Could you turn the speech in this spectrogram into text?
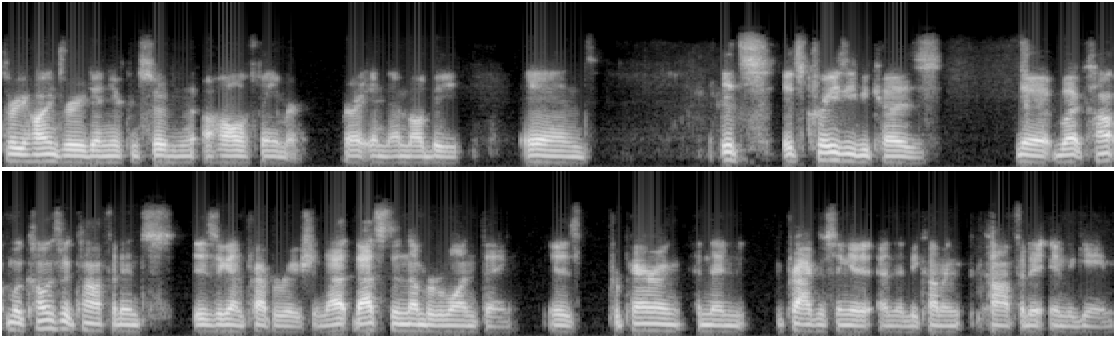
300 and you're considered a Hall of Famer, right, in MLB, and it's it's crazy because the what com- what comes with confidence is again preparation. That that's the number one thing is preparing and then practicing it and then becoming confident in the game.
